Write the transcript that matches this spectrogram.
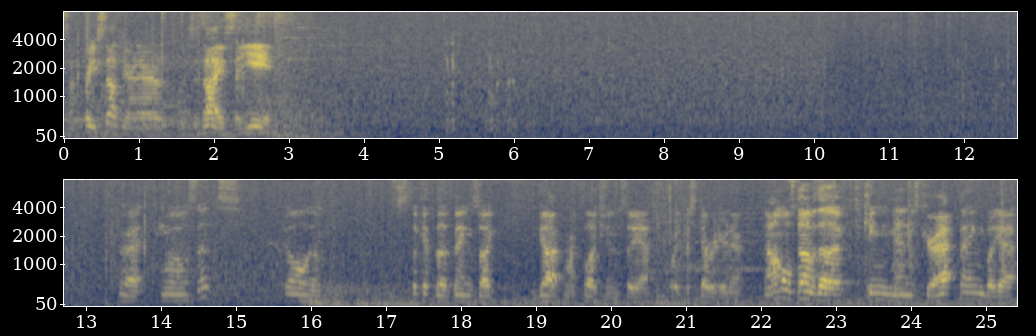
some free stuff here and there, which is nice. So yeah. Alright, well, let's all of them. Let's look at the things I got for my collection. So, yeah, we discovered here and there. Now, I'm almost done with the Kingman's Kyrat thing, but yeah.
